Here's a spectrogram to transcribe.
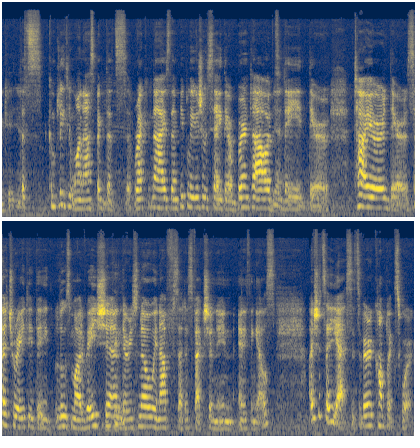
Okay. Yes. that's completely one aspect that's recognized and people usually say they're burnt out Yes. they they're tired they're saturated they lose motivation Okay. there is no enough satisfaction in anything else i should say yes it's a very complex work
